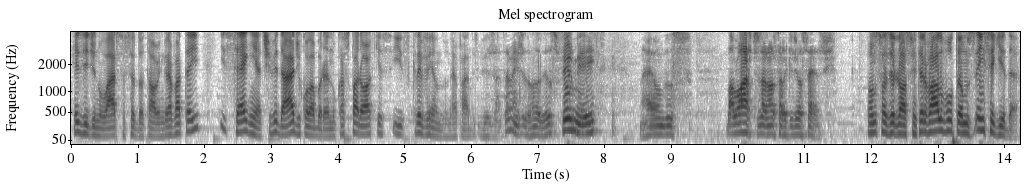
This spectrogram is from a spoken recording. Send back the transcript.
reside no lar sacerdotal em Gravataí e segue em atividade, colaborando com as paróquias e escrevendo, né, padre? Exatamente, Dom da Deus firme aí, né, um dos baluartes da nossa arquidiocese. Vamos fazer nosso intervalo, voltamos em seguida.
